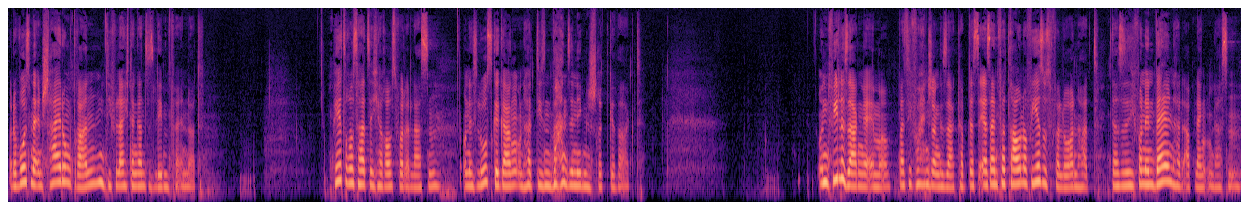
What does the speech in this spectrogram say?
Oder wo ist eine Entscheidung dran, die vielleicht dein ganzes Leben verändert? Petrus hat sich herausfordern lassen und ist losgegangen und hat diesen wahnsinnigen Schritt gewagt. Und viele sagen ja immer, was ich vorhin schon gesagt habe, dass er sein Vertrauen auf Jesus verloren hat, dass er sich von den Wellen hat ablenken lassen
